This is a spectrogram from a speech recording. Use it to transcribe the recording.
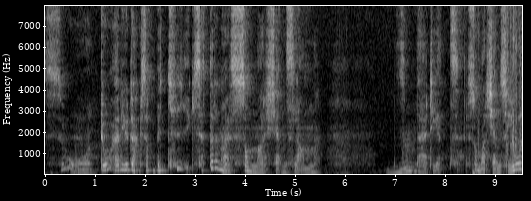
Så, då är det ju dags att betygsätta den här sommarkänslan. Som det här teet. Sommarkänslor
